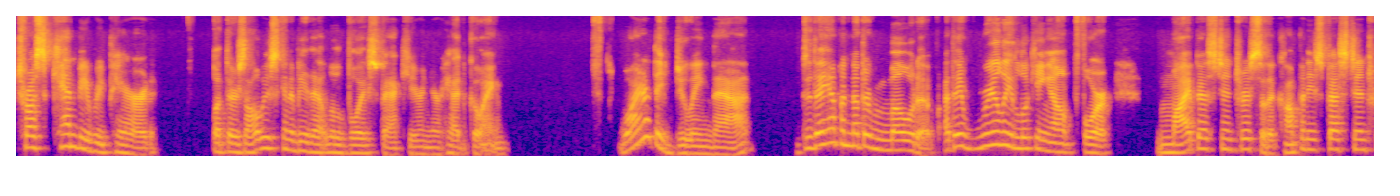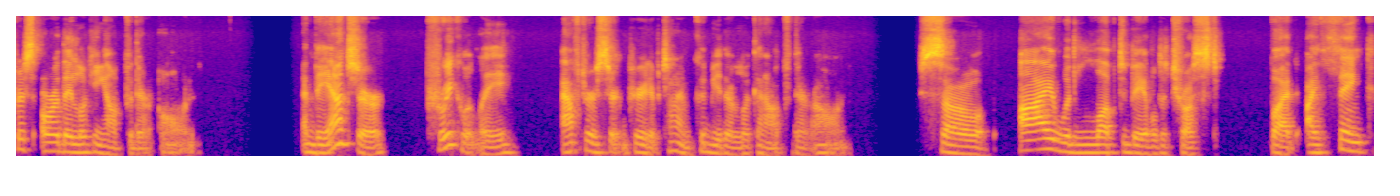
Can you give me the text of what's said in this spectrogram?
Trust can be repaired, but there's always going to be that little voice back here in your head going, why are they doing that? Do they have another motive? Are they really looking out for my best interests or the company's best interests, or are they looking out for their own? And the answer frequently, after a certain period of time, could be they're looking out for their own. So I would love to be able to trust, but I think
